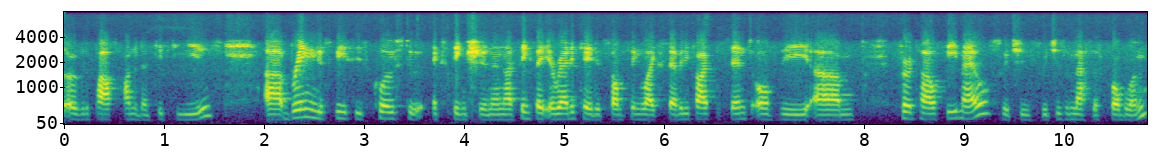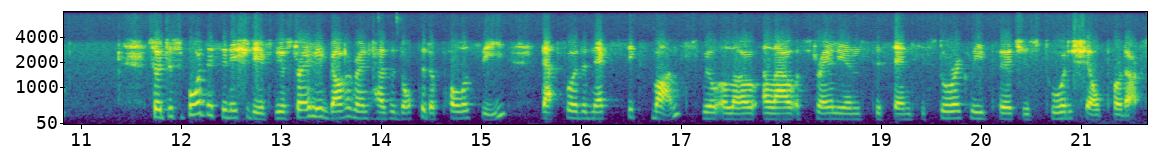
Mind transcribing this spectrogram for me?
over the past 150 years, uh, bringing the species close to extinction. And I think they eradicated something like 75% of the um, fertile females, which is, which is a massive problem. So to support this initiative, the Australian government has adopted a policy that for the next six months will allow, allow Australians to send historically purchased tortoiseshell products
